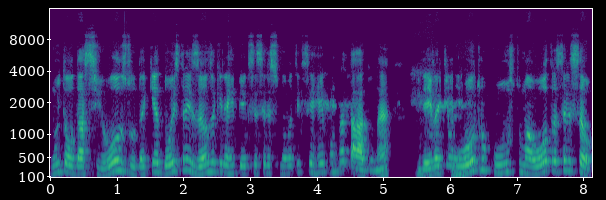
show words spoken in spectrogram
muito audacioso, daqui a dois, três anos, aquele RP que você selecionou vai ter que ser recontratado, né? E daí vai ter um outro custo, uma outra seleção.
